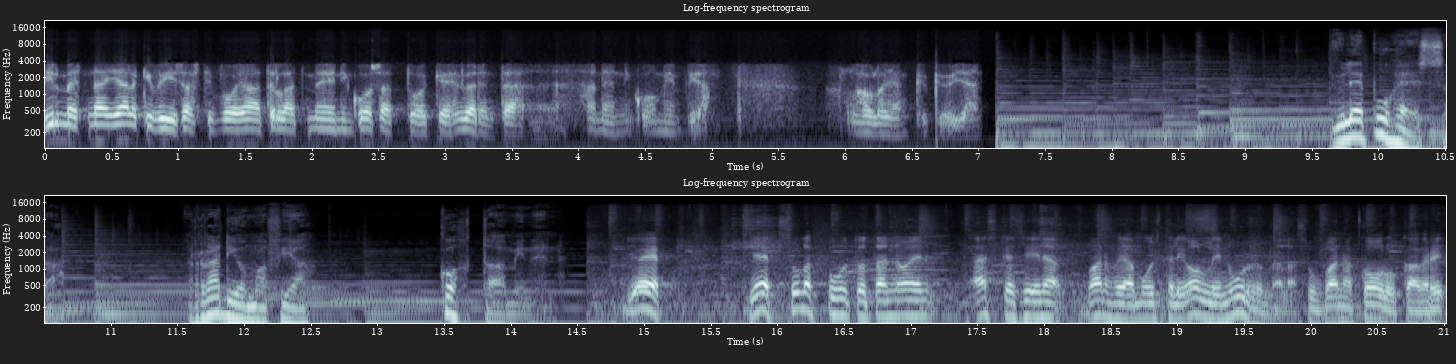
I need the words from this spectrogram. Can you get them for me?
ilmeisesti näin jälkiviisaasti voi ajatella, että me ei niin kuin osattu oikein hyödyntää hänen niin kuin omimpia laulajan kykyjään. Yle puheessa. Radiomafia. Kohtaaminen. Jep, Jep, sulle puhui tota noin äsken siinä vanhoja muisteli Olli Nurmela, sun vanha koulukaveri.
